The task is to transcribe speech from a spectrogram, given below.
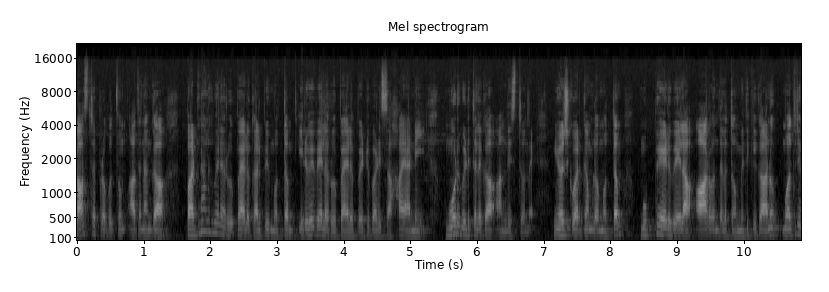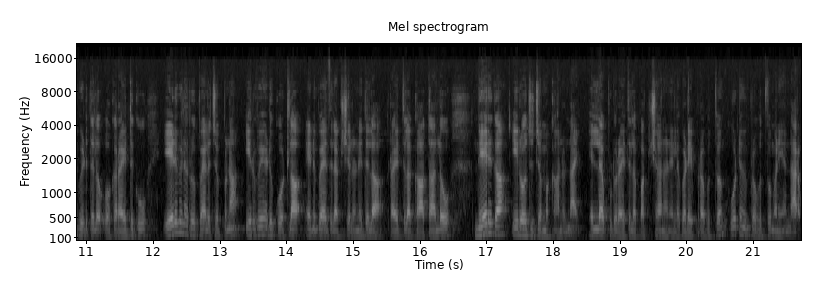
రాష్ట్ర ప్రభుత్వం అదనంగా పద్నాలుగు వేల రూపాయలు కలిపి మొత్తం ఇరవై వేల రూపాయలు పెట్టుబడి సహాయాన్ని మూడు విడతలుగా అందిస్తుంది. నియోజకవర్గంలో మొత్తం ముప్పై ఏడు వేల ఆరు వందల తొమ్మిదికి గాను మొదటి విడతలో ఒక రైతుకు ఏడు వేల రూపాయల చొప్పున ఇరవై ఏడు కోట్ల ఎనభై ఐదు లక్షల నిధుల రైతుల ఖాతాల్లో నేరుగా ఈ రోజు జమ కానున్నాయి. ఎల్లప్పుడూ రైతుల పక్షాన నిలబడే ప్రభుత్వం కూటమి ప్రభుత్వం అని అన్నారు.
